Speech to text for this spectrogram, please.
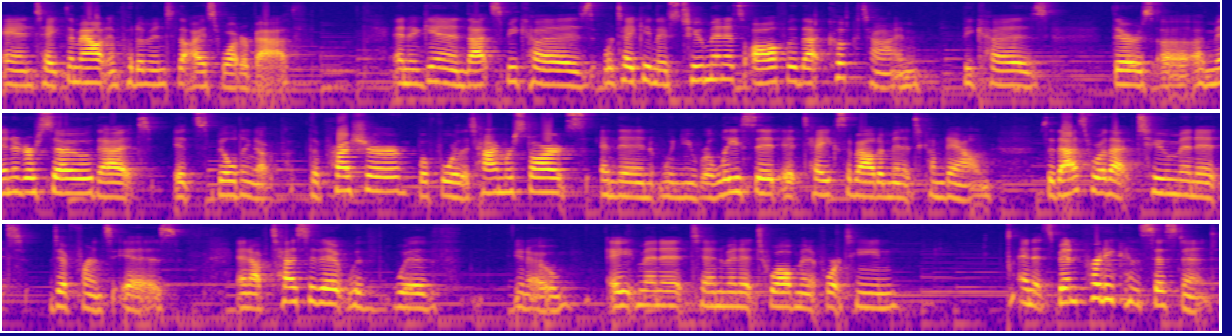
and take them out and put them into the ice water bath. And again, that's because we're taking those two minutes off of that cook time because there's a, a, minute or so that it's building up the pressure before the timer starts. And then when you release it, it takes about a minute to come down. So that's where that two minute difference is. And I've tested it with, with you know, eight minute, 10 minute, 12 minute, 14, and it's been pretty consistent.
